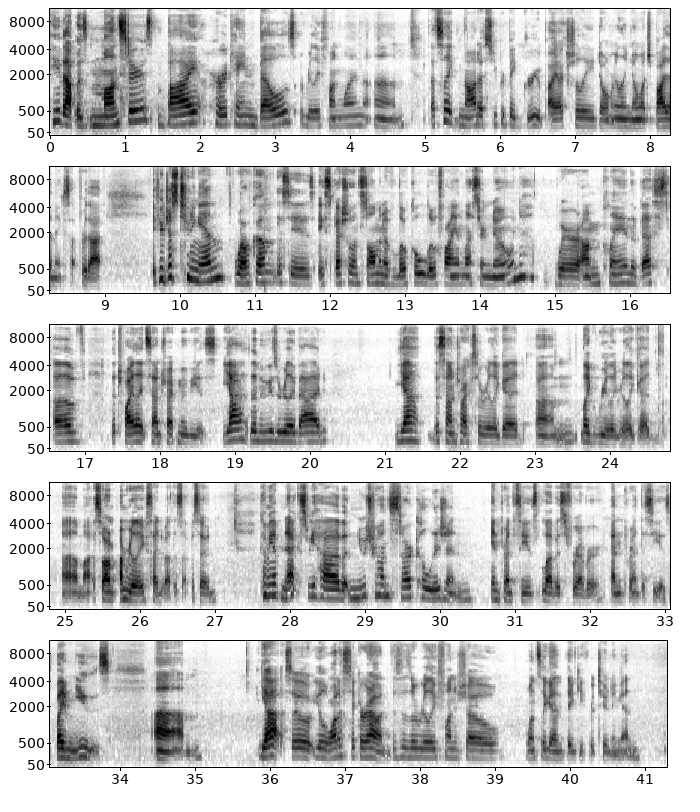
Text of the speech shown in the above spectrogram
Okay, that was Monsters by Hurricane Bells, a really fun one. Um, that's like not a super big group. I actually don't really know much by them except for that. If you're just tuning in, welcome. This is a special installment of Local Lo-Fi and Lesser Known, where I'm playing the best of the Twilight soundtrack movies. Yeah, the movies are really bad. Yeah, the soundtracks are really good. Um, like really, really good. Um, so I'm, I'm really excited about this episode. Coming up next, we have Neutron Star Collision, in parentheses, Love is Forever, end parentheses, by Muse. Um, yeah, so you'll want to stick around. This is a really fun show. Once again, thank you for tuning in.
